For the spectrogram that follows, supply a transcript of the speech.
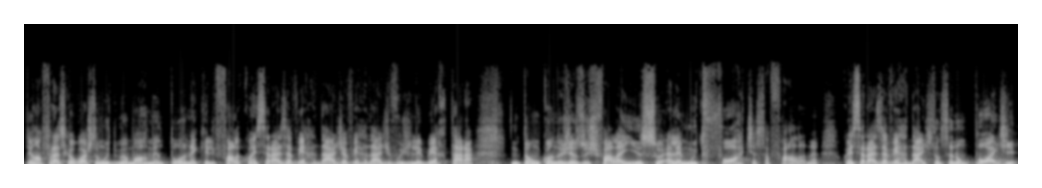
tem uma frase que eu gosto muito do meu maior mentor, né? Que ele fala: Conhecerás a verdade, a verdade vos libertará. Então, quando Jesus fala isso, ela é muito forte, essa fala, né? Conhecerás a verdade. Então você não pode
